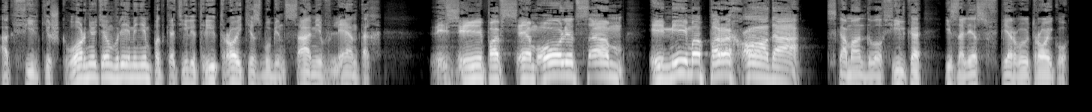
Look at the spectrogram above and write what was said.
а к Фильке Шкворню тем временем подкатили три тройки с бубенцами в лентах. «Вези по всем улицам и мимо парохода!» — скомандовал Филька и залез в первую тройку.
